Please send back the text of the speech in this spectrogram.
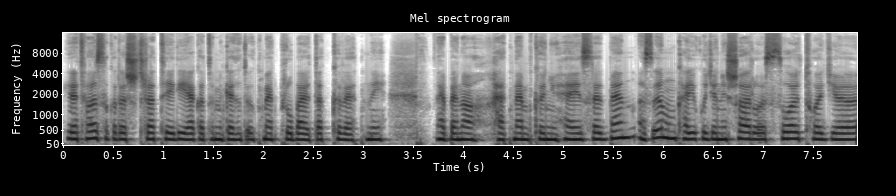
illetve azokat a stratégiákat, amiket ők megpróbáltak követni ebben a hát nem könnyű helyzetben. Az ő munkájuk ugyanis arról szólt, hogy ö,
